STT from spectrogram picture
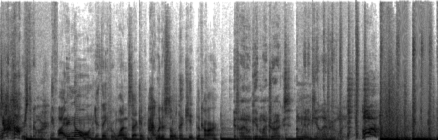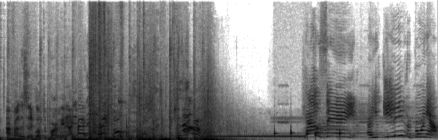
Ah! Where's the car? If I'd have known, you think for one second I would have sold that kid the car? If I don't get my drugs, I'm gonna kill everyone. I found this in a glove compartment. I. Hey! Hey! Are you eating or going out?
